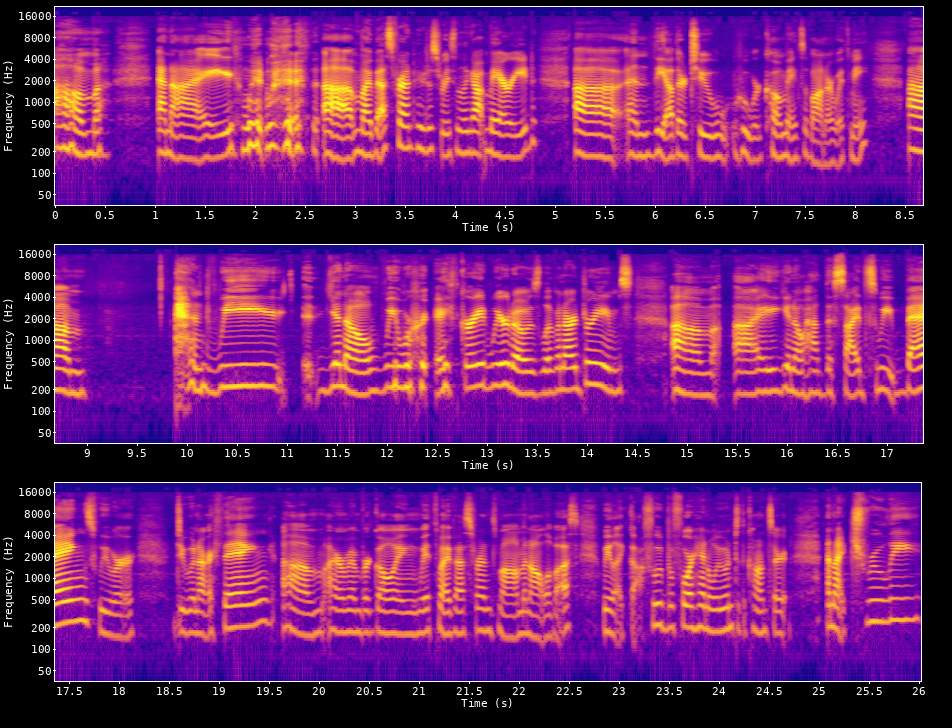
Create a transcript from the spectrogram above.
Um, and I went with uh, my best friend who just recently got married, uh, and the other two who were co-maids of honor with me. Um, and we, you know, we were eighth grade weirdos living our dreams. Um, I, you know, had the side sweep bangs. We were doing our thing. Um, I remember going with my best friend's mom and all of us. We like got food beforehand. We went to the concert, and I truly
